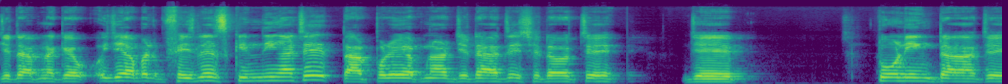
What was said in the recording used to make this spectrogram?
যেটা আপনাকে ওই যে আবার ফেসলেস স্কিনিং আছে, তারপরে আপনার যেটা আছে সেটা হচ্ছে যে টোনিংটা আছে,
